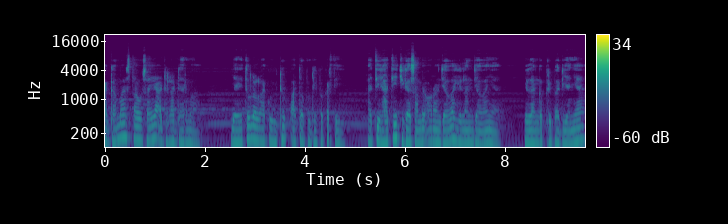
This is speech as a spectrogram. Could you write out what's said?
agama setahu saya adalah Dharma, yaitu lelaku hidup atau budi pekerti. Hati-hati jika sampai orang Jawa hilang Jawanya, hilang kepribadiannya,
